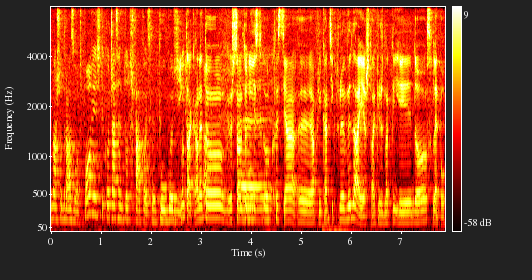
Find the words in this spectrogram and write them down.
i masz od razu odpowiedź, tylko czasem to trwa powiedzmy pół godziny. No tak, ale tak? to wiesz ale to nie jest Eee. tylko kwestia y, aplikacji, które wydajesz, tak? Już dla, y, do sklepu.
